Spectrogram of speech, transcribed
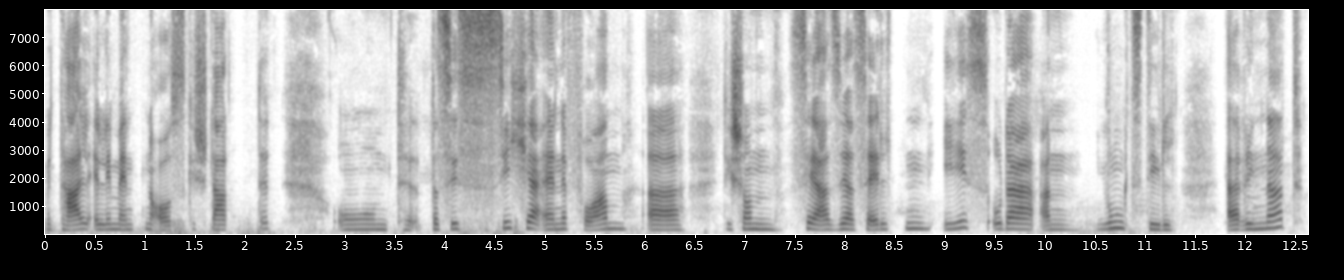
Metallelementen ausgestattet. Und das ist sicher eine Form, äh, die schon sehr, sehr selten ist oder an Jugendstil erinnert.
